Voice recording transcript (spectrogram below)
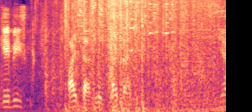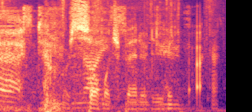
Gibby's. Fight that, Luke, fight that. Yes, dude. We're so much better, dude.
